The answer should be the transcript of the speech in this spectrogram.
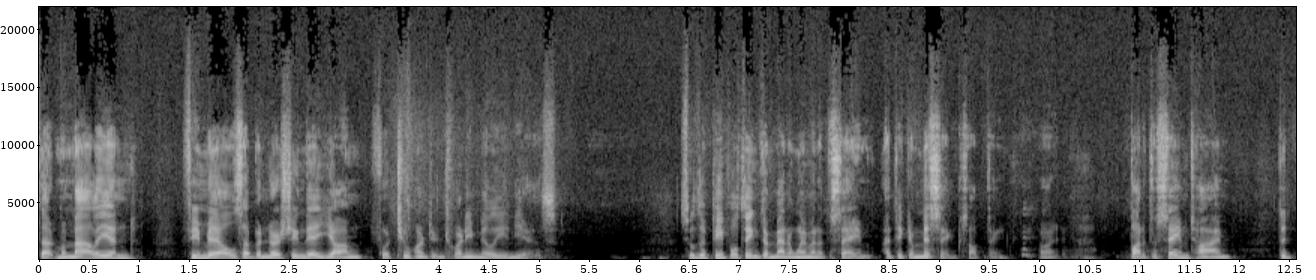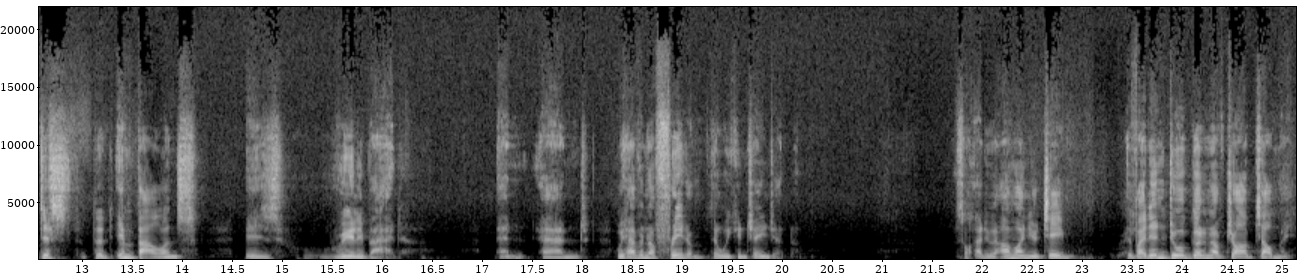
that mammalian females have been nursing their young for 220 million years. So the people think that men and women are the same. I think are missing something. But at the same time, the, dis, the imbalance is really bad. And, and we have enough freedom that we can change it. So anyway, I'm on your team. If I didn't do a good enough job, tell me.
